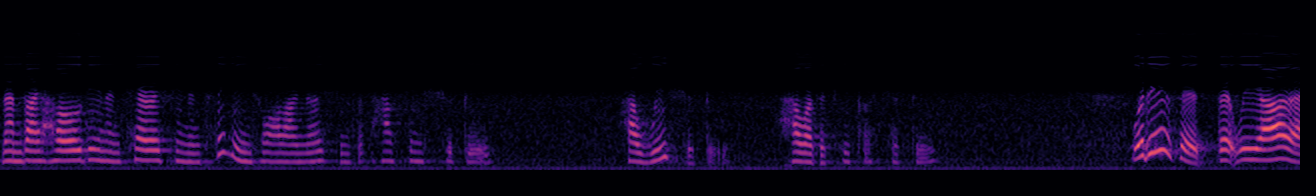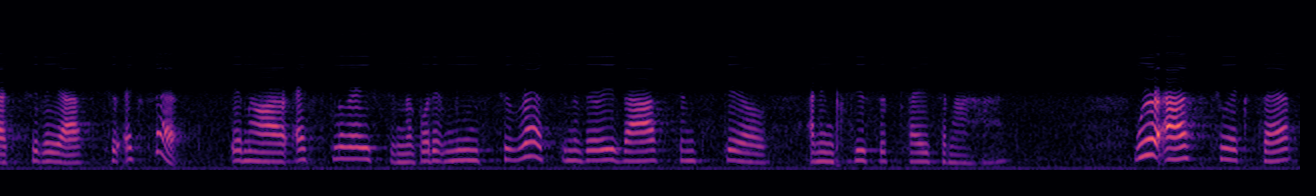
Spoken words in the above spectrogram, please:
than by holding and cherishing and clinging to all our notions of how things should be, how we should be, how other people should be. What is it that we are actually asked to accept? in our exploration of what it means to rest in a very vast and still and inclusive place in our heart. We're asked to accept,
